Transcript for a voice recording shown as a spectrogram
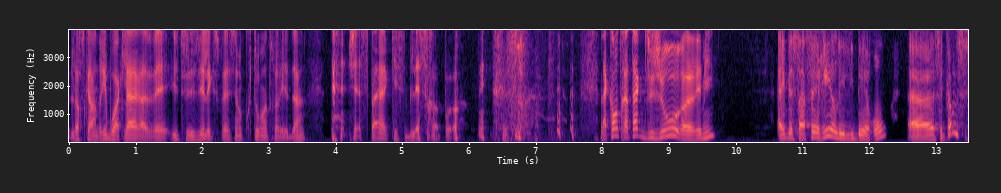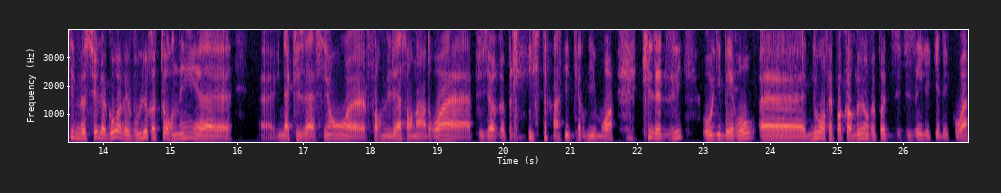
Lorsqu'André Boisclair avait utilisé l'expression couteau entre les dents, j'espère qu'il se blessera pas. C'est ça. La contre-attaque du jour, euh, Rémi? Eh bien, ça fait rire les libéraux. Euh, c'est comme si M. Legault avait voulu retourner euh, une accusation euh, formulée à son endroit à plusieurs reprises dans les derniers mois. Il a dit aux libéraux Nous, on ne fait pas comme eux, on ne veut pas diviser les Québécois,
